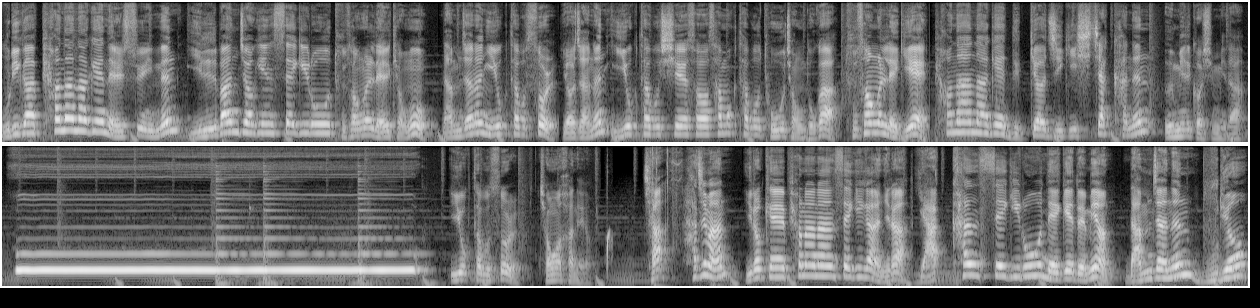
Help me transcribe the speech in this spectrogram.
우리가 편안하게 낼 수 있는 일반적인 세기로 두성을 낼 경우 남자는 2옥타브 솔, 여자는 2옥타브 C에서 3옥타브 도 정도가 두성을 내기에 편안하게 느껴지기 시작하는 음일 것입니다. 2옥타브 솔 정확하네요. 자, 하지만 이렇게 편안한 세기가 아니라 약한 세기로 내게 되면 남자는 무려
